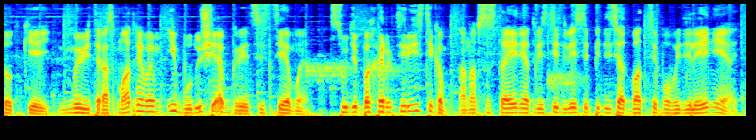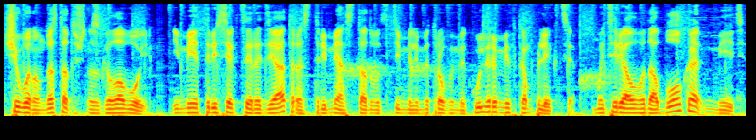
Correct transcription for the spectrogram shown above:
10900K. Мы ведь рассматриваем и будущий апгрейд системы. Судя по характеристикам, она в состоянии отвести 250 Вт тепловыделения, чего нам достаточно с головой. Имеет три секции радиатора с тремя 120 миллиметровыми кулерами в комплекте. Материал водоблока – медь,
